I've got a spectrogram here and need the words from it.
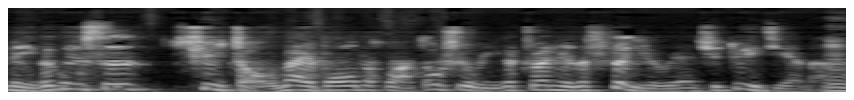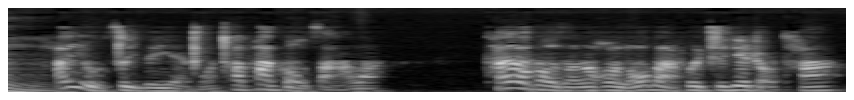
每个公司去找外包的话，都是有一个专职的设计人员去对接的，嗯他有自己的眼光，他怕搞砸了，他要搞砸的话，老板会直接找他。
